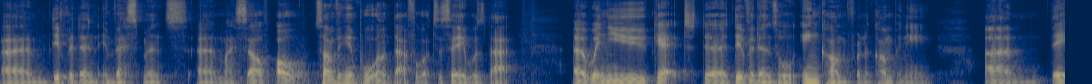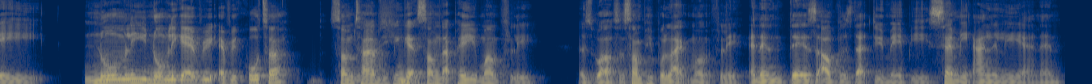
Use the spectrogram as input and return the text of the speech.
um, dividend investments uh, myself. Oh, something important that I forgot to say was that uh, when you get the dividends or income from the company, um, they normally you normally get every every quarter. Sometimes you can get some that pay you monthly as well. So some people like monthly, and then there's others that do maybe semi annually and then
